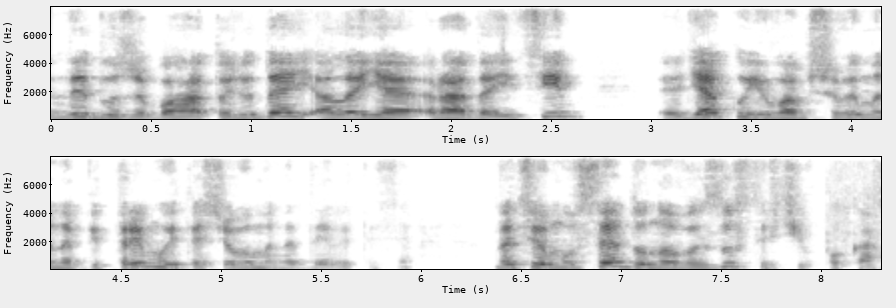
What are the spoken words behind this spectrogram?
не дуже багато людей, але я рада і цим. Е, Дякую вам, що ви мене підтримуєте, що ви мене дивитеся. На цьому все. До нових зустрічей. Пока.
